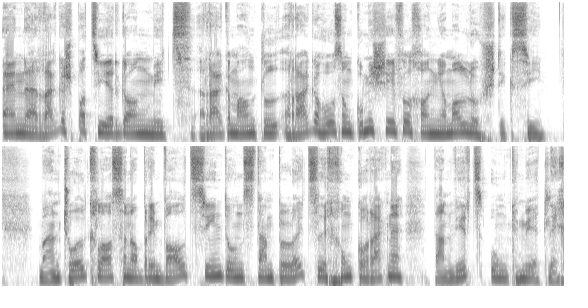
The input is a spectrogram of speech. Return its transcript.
Ein Regenspaziergang mit Regenmantel, Regenhose und Gummistiefel kann ja mal lustig sein. Wenn die Schulklassen aber im Wald sind und es dann plötzlich regnen, dann wird es ungemütlich.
